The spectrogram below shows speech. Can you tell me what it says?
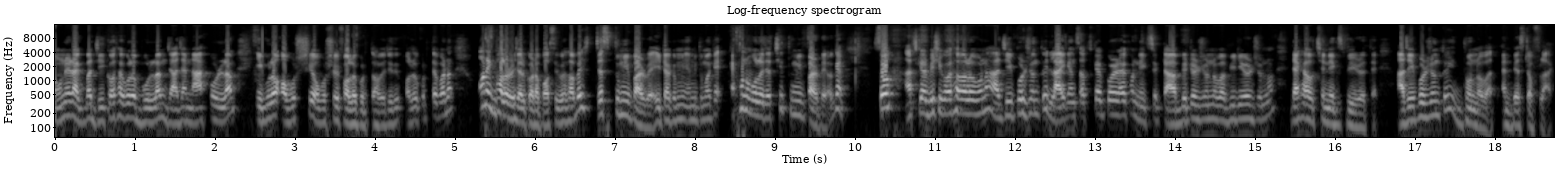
মনে রাখবা যে কথাগুলো বললাম, যা যা না করলাম, এগুলো অবশ্যই অবশ্যই ফলো করতে হবে। যদি ফলো করতে পারো, অনেক ভালো রেজাল্ট করা পসিবল হবে। জাস্ট তুমি পারবে। এটা আমি আমি তোমাকে এখনও বলে যাচ্ছি, তুমি পারবে ওকে সো আজকে আর বেশি কথা বলব না। আজ এই পর্যন্তই। লাইক এন্ড সাবস্ক্রাইব করে রাখো নেক্সট একটা আপডেটের জন্য বা ভিডিওর জন্য। দেখা হচ্ছে নেক্সট ভিডিওতে আজ এই পর্যন্তই। ধন্যবাদ অ্যান্ড বেস্ট অফ লাক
